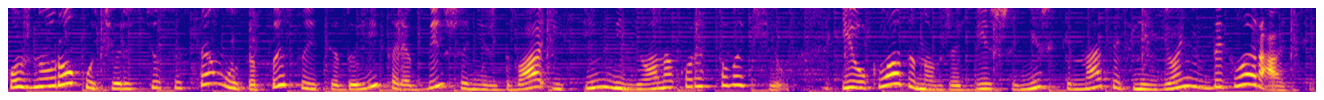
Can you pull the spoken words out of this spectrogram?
Кожного року через цю систему записується до лікаря більше ніж 2,7 мільйона користувачів, і укладено вже більше ніж 17 мільйонів декларацій.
